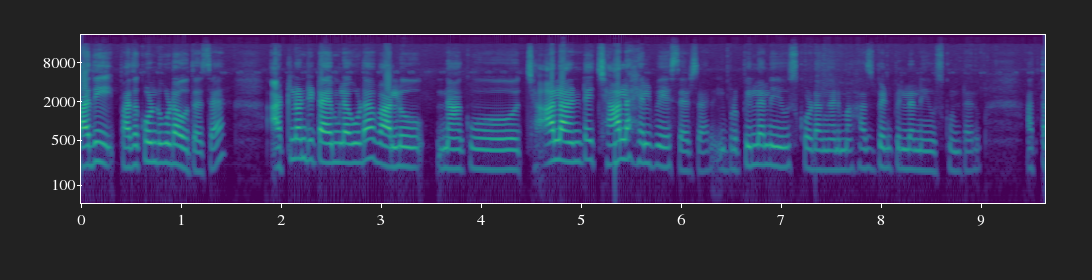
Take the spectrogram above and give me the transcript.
పది. పదకొండు కూడా అవుతుంది సార్. అట్లాంటి టైంలో కూడా వాళ్ళు నాకు చాలా అంటే చాలా హెల్ప్ చేస్తారు సార్. ఇప్పుడు పిల్లల్ని చూసుకోవడం కానీ మా హస్బెండ్ పిల్లల్ని చూసుకుంటారు అత్త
